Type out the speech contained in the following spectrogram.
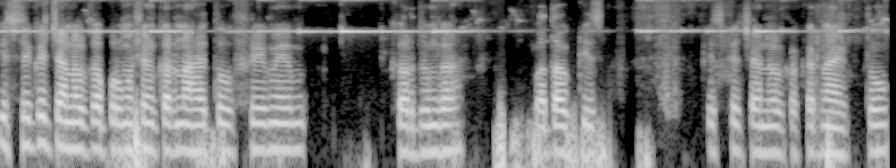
किसी के चैनल का प्रमोशन करना है तो फ्री में कर दूँगा. बताओ किस, किसके चैनल का करना है तो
